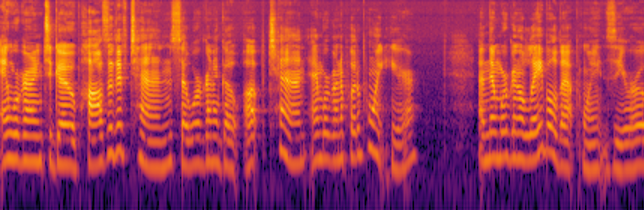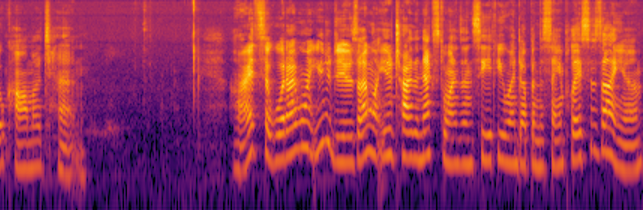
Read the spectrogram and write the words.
And we're going to go positive 10. So we're going to go up 10. And we're going to put a point here. And then we're going to label that point 0, comma 10. All right, so what I want you to do is I want you to try the next ones and see if you end up in the same place as I am.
